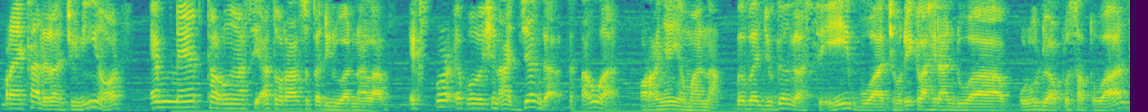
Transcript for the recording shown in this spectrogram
mereka adalah junior, Mnet kalau ngasih aturan suka di luar nalar. Export evolution aja nggak ketahuan orangnya yang mana. Beban juga nggak sih buat curi kelahiran 20-21an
